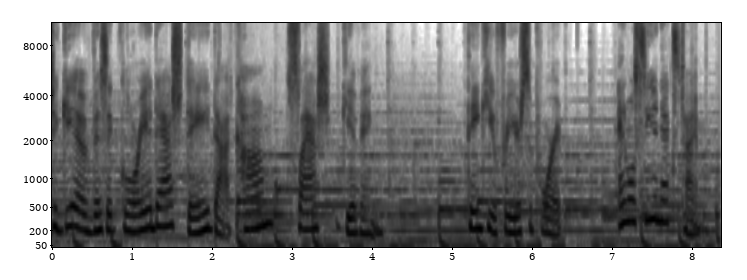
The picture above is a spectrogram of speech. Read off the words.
To give, visit gloria-dei.com slash giving. Thank you for your support, and we'll see you next time.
